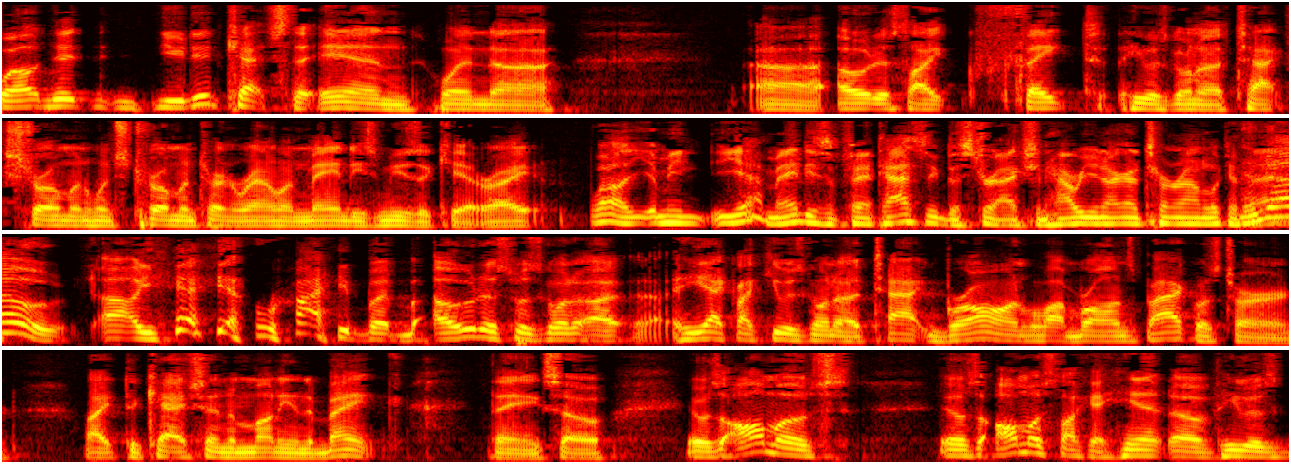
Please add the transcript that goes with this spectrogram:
Well, did you did catch the end when uh, uh, Otis like faked he was going to attack Strowman when Strowman turned around when Mandy's music hit, right? well, I mean, yeah, Mandy's a fantastic distraction. How are you not going to turn around and look at that? No, uh, yeah, yeah, right. But Otis was going to, uh, he acted like he was going to attack Braun while Braun's back was turned, like to cash in the Money in the Bank thing. So it was almost, it was almost like a hint of he was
